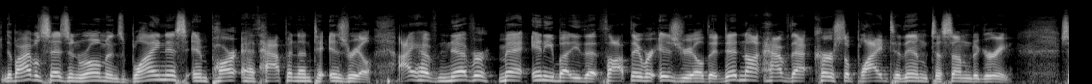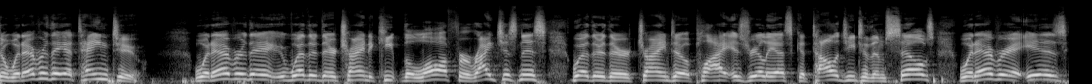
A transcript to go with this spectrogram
The Bible says in Romans, blindness in part hath happened unto Israel. I have never met anybody that thought they were Israel that did not have that curse applied to them to some degree. So, whatever they attain to, whatever they whether they're trying to keep the law for righteousness whether they're trying to apply israeli eschatology to themselves whatever it is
